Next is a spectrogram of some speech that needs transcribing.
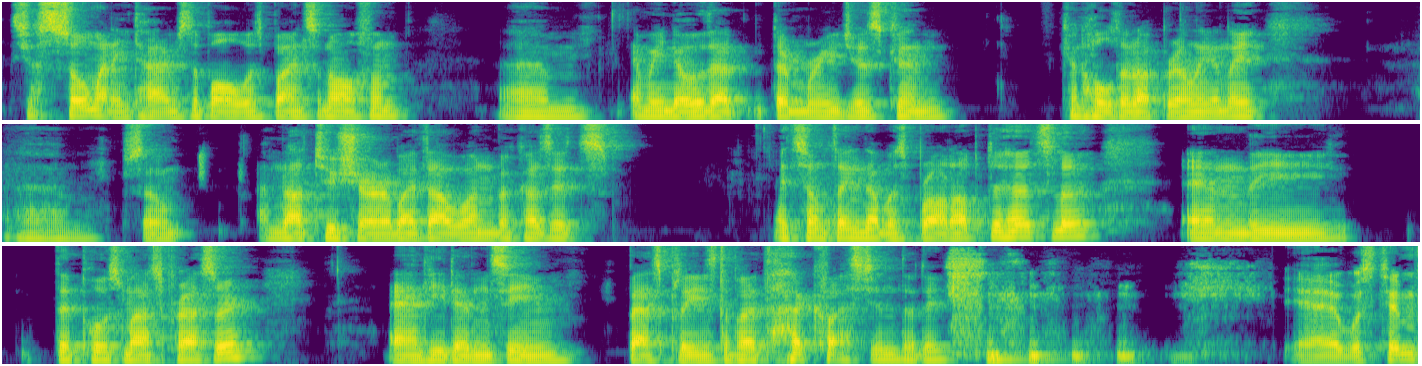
It's just so many times the ball was bouncing off him, um, and we know that the Maurides can can hold it up brilliantly. Um, so I'm not too sure about that one because it's it's something that was brought up to Hürzeler in the the post match presser, and he didn't seem best pleased about that question, did he? Yeah, it was Tim.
